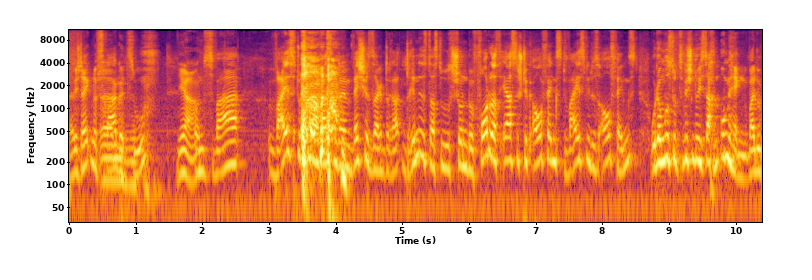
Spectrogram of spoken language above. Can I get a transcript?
Da habe ich direkt eine Frage Ähm, zu. Ja. Und zwar, weißt du immer, was in deinem Wäschesack drin ist, dass du es schon, bevor du das erste Stück aufhängst, weißt, wie du es aufhängst? Oder musst du zwischendurch Sachen umhängen, weil du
